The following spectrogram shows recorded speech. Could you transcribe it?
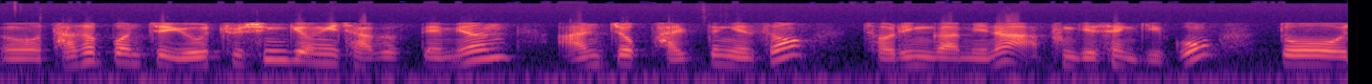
어, 다섯 번째 요추 신경이 자극되면 안쪽 발등에서 저림감이나 아픈 게 생기고 또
